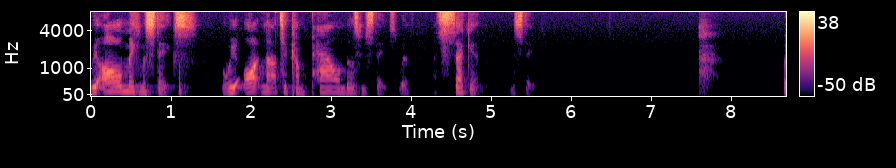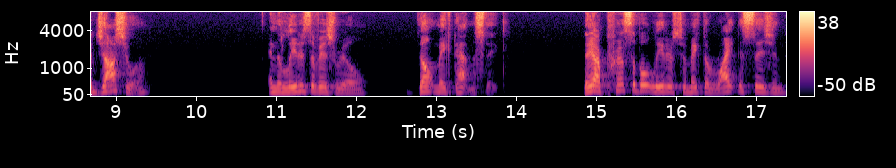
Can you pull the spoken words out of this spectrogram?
We all make mistakes, but we ought not to compound those mistakes with a second mistake. But Joshua and the leaders of Israel don't make that mistake. They are principled leaders who make the right decision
